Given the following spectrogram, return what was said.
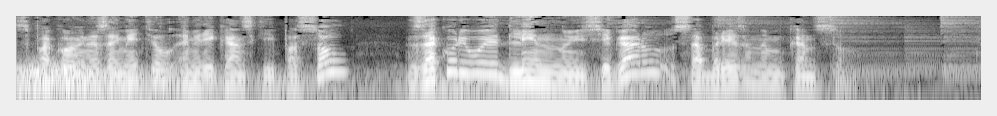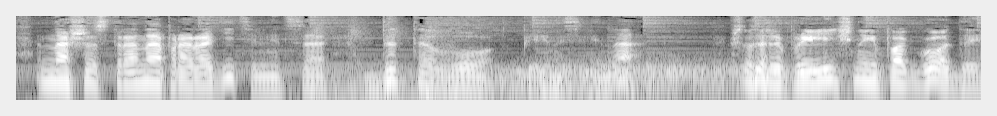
спокойно заметил американский посол, закуривая длинную сигару с обрезанным концом наша страна-прародительница до того перенаселена, что даже приличной погоды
